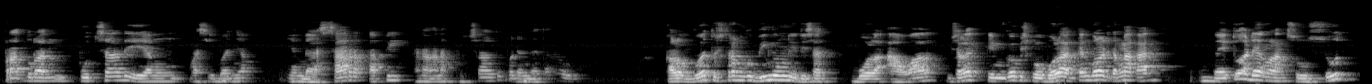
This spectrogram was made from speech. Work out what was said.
peraturan futsal deh yang masih banyak yang dasar tapi anak-anak futsal tuh pada nggak tahu kalau gue terus terang gue bingung nih di saat bola awal misalnya tim gue bisa bola kan bola di tengah kan nah itu ada yang langsung shoot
